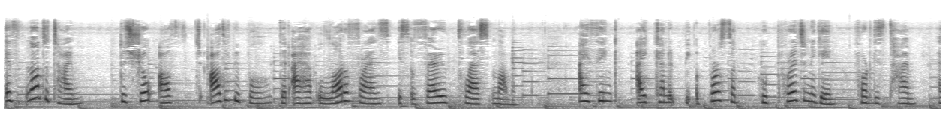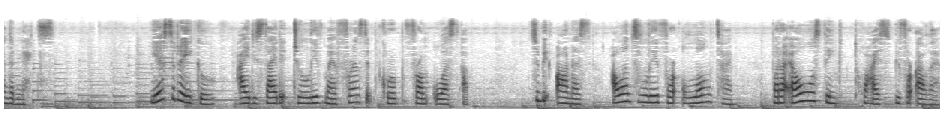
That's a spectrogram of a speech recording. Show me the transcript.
It's not the time to show off to other people that I have a lot of friends is a very blessed moment. I think I cannot be a person who pretend again for this time and the next. Yesterday ago, I decided to leave my friendship group from WhatsApp. To be honest, I want to leave for a long time, but I always think twice before I leave.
